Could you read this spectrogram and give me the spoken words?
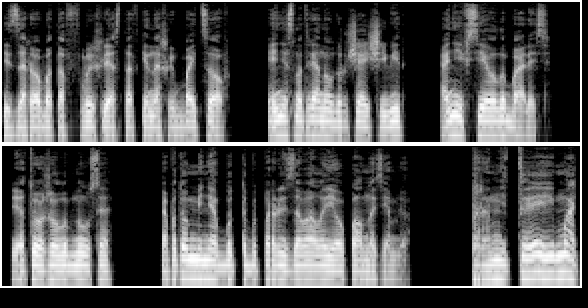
Из-за роботов вышли остатки наших бойцов, и, несмотря на удручающий вид, они все улыбались. Я тоже улыбнулся, а потом меня будто бы парализовало, и я упал на землю. «Прометей, мать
